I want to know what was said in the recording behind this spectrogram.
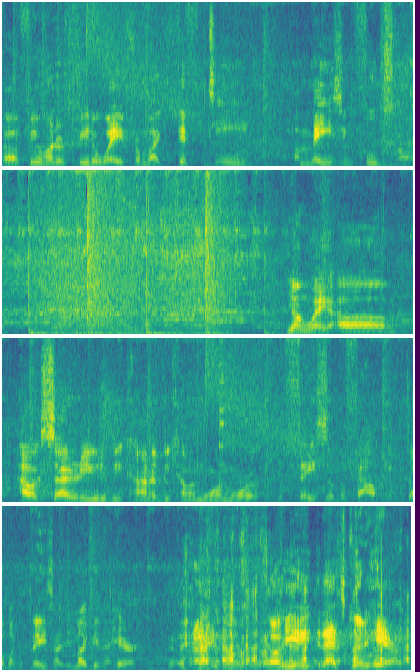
a few hundred feet away from like 15 amazing food stalls. Younghoe, um, how excited are you to be kind of becoming more and more the face of the Falcon? Talk about the face. It might be the hair. Right. no, he, that's good hair.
